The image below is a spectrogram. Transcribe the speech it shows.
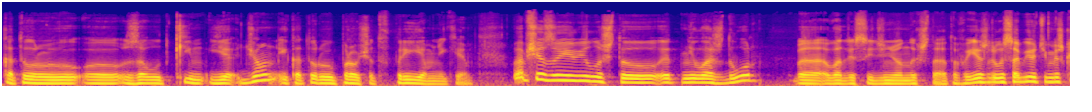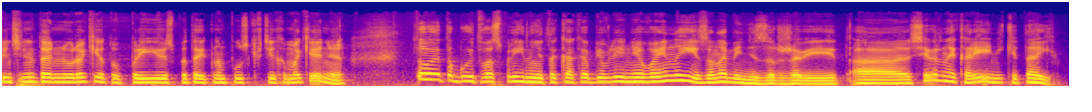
которую э, зовут Ким Е Джон и которую прочат в преемнике, вообще заявила, что это не ваш двор э, в адрес Соединенных Штатов. Если вы собьете межконтинентальную ракету при ее испытательном пуске в Тихом океане, то это будет воспринято как объявление войны, и за нами не заржавеет. А Северная Корея не Китай –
